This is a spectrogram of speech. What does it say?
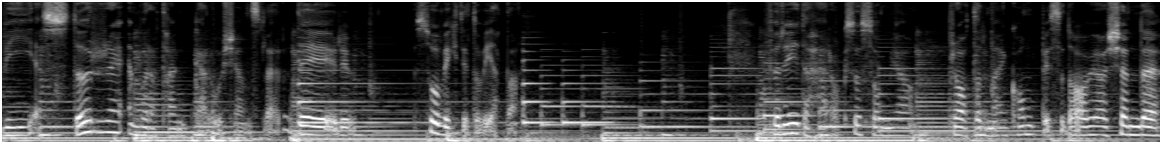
Vi är större än våra tankar och känslor. Det är så viktigt att veta. För det är det här också som jag pratade med en kompis idag och jag kände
